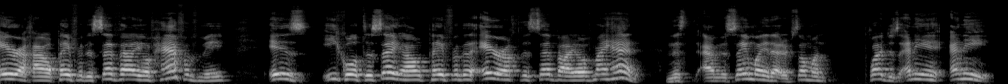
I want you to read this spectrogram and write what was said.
erech, I will pay for the set value of half of me, is equal to saying I will pay for the erech, the set value of my head. And this, and the same way that if someone pledges any any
